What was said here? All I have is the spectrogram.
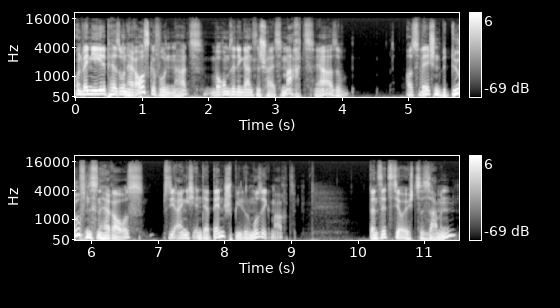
Und wenn jede Person herausgefunden hat, warum sie den ganzen Scheiß macht, ja, also aus welchen Bedürfnissen heraus sie eigentlich in der Band spielt und Musik macht, dann setzt ihr euch zusammen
